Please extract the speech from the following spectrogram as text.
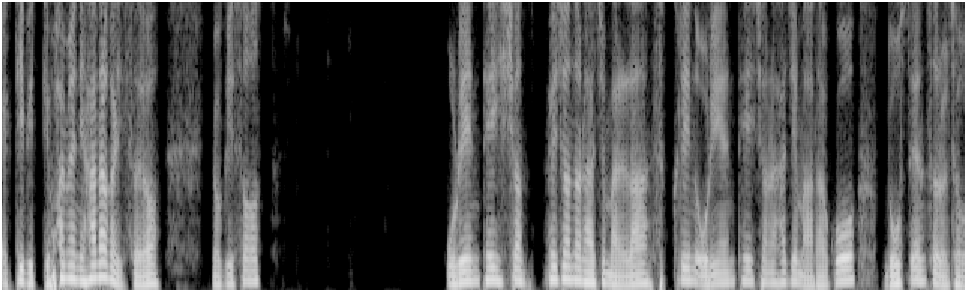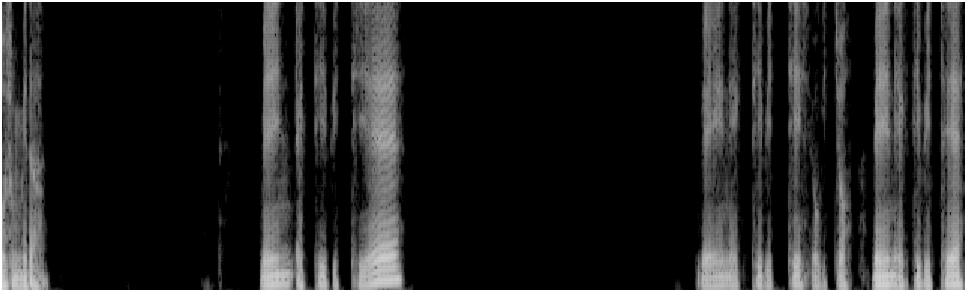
액티비티 화면이 하나가 있어요. 여기서 오리엔테이션, 회전을 하지 말라, 스크린 오리엔테이션을 하지 말라고 노 센서를 적어줍니다. 메인 액티비티에 메인 액티비티 여기 있죠. 메인 액티비티에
